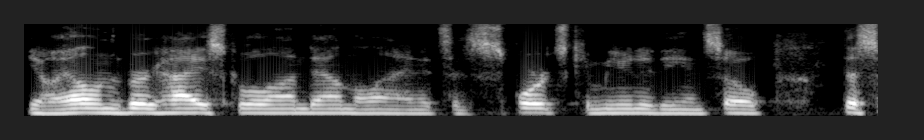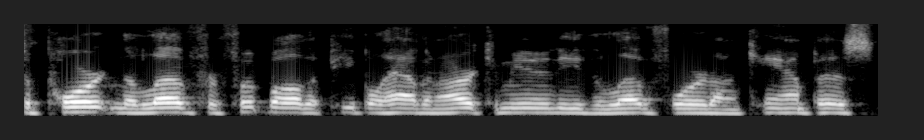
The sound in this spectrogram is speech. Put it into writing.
You know ellensburg high school on down the line it's a sports community. And so the support and the love for football that people have in our community the love for it on campus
